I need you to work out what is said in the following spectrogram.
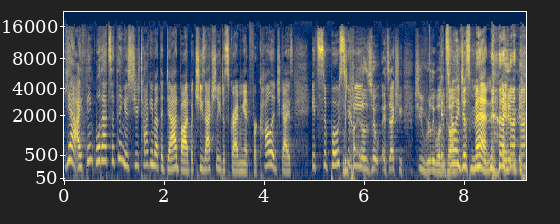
Yeah, I think. Well, that's the thing is you're talking about the dad bod, but she's actually describing it for college guys. It's supposed to co- be. oh, so it's actually she really wasn't talking. It's talking. really just men.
